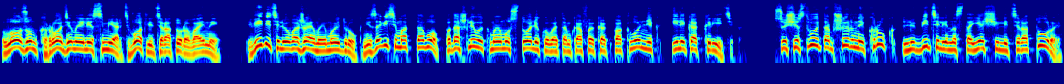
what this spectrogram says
Лозунг «Родина или смерть» — вот литература войны. Видите ли, уважаемый мой друг, независимо от того, подошли вы к моему столику в этом кафе как поклонник или как критик, существует обширный круг любителей настоящей литературы,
